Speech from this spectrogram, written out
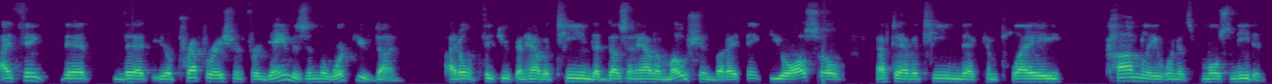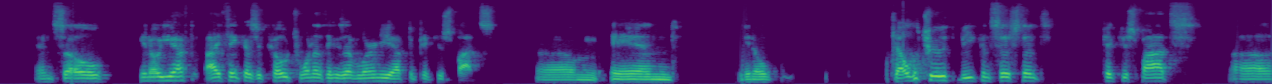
I think that that your preparation for a game is in the work you've done. I don't think you can have a team that doesn't have emotion, but I think you also have to have a team that can play calmly when it's most needed. And so, you know, you have to, I think as a coach, one of the things I've learned, you have to pick your spots. Um, and, you know, tell the truth, be consistent, pick your spots, uh,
